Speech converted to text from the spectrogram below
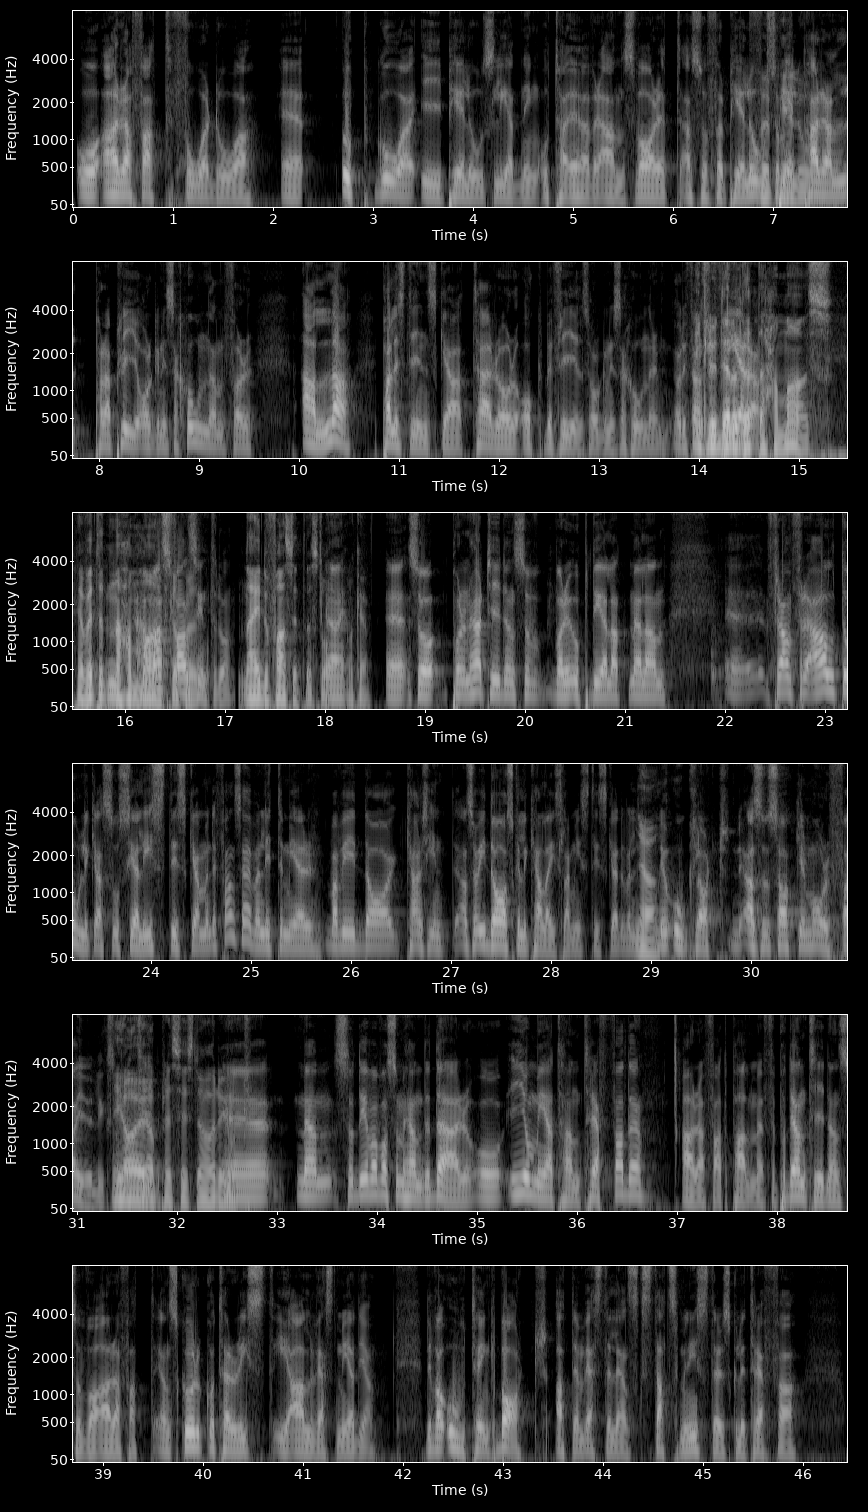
och Arafat får då eh, uppgå i PLOs ledning och ta över ansvaret, alltså för PLO, för som PLO. är para, paraplyorganisationen för alla palestinska terror och befrielseorganisationer. Och det Inkluderar flera... detta Hamas? Jag vet inte när Hamas... Hamas fanns inte då. Nej, då fanns inte så. Nej. Okay. Eh, så på den här tiden så var det uppdelat mellan eh, framförallt olika socialistiska, men det fanns även lite mer vad vi idag kanske inte, alltså idag skulle kalla islamistiska. Det väl ja. är oklart. Alltså saker morfar ju liksom. Ja, ja precis, det har det gjort. Eh, men så det var vad som hände där, och i och med att han träffade Arafat Palme, för på den tiden så var Arafat en skurk och terrorist i all västmedia. Det var otänkbart att en västerländsk statsminister skulle träffa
